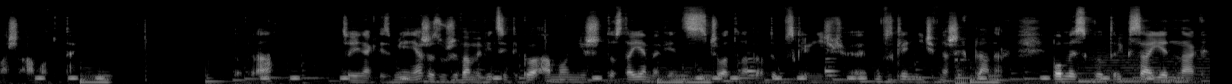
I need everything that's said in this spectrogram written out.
masz amo tutaj. Dobra. Co jednak nie zmienia, że zużywamy więcej tego amo niż dostajemy, więc trzeba to naprawdę uwzględnić, e, uwzględnić w naszych planach. Pomysł Gotrixa jednak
